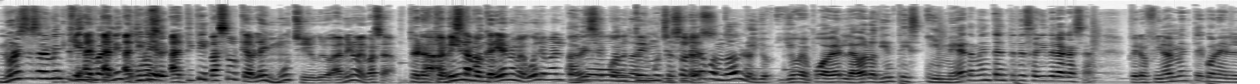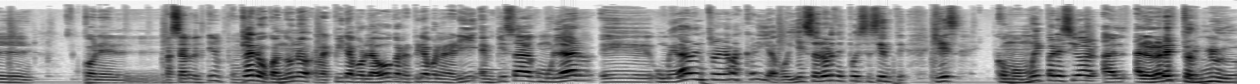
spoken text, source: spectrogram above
no necesariamente Es que tiene a, mal a- aliento. a ti uno te, se- a ti te pasa porque habláis mucho, yo creo. A mí no me pasa. Pero a, que a a mí la cuando- mascarilla no me huele mal A cuando, veces cuando estoy muchas horas. cuando hablo, yo, yo me puedo haber lavado los dientes inmediatamente antes de salir de la casa, pero finalmente con el con el Pasar del tiempo. claro, cuando uno respira por la boca, respira por la nariz, empieza a acumular eh, humedad dentro de la mascarilla, pues y ese olor después se siente, que es como muy parecido al, al, al olor a estornudo.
